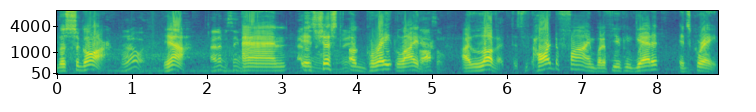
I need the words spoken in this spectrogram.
the cigar. Really? Yeah. I never seen that. And That's it's just a great lighter. awesome. I love it. It's hard to find, but if you can get it, it's great.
